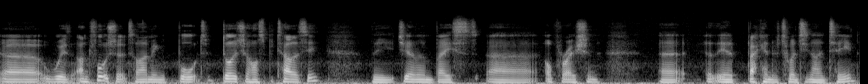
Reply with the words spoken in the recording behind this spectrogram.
uh, with unfortunate timing bought Deutsche Hospitality, the German-based uh, operation, uh, at the back end of 2019.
